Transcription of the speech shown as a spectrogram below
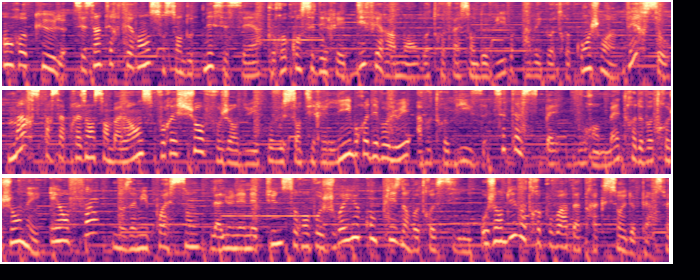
en recule. Ces interférences sont sans doute nécessaires pour reconsidérer différemment votre façon de vivre avec votre conjoint. Verseau, Mars, par sa présence en balance, vous réchauffe aujourd'hui. Vous vous sentirez libre d'évoluer à votre guise. Cet aspect vous rend maître de votre journée. Et enfin, nos amis poissons, la Lune et Neptune seront vos joyeux complices dans votre signe. Aujourd'hui, votre pouvoir d'attraction et de persuasion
